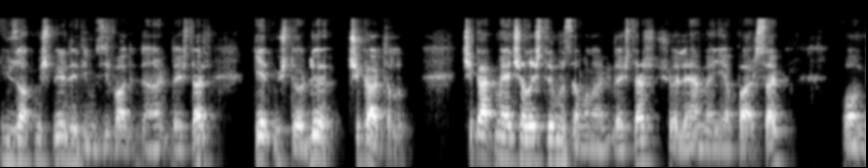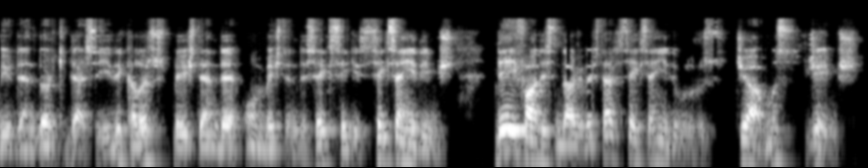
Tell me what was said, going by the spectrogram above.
161 dediğimiz ifadeden arkadaşlar 74'ü çıkartalım. Çıkartmaya çalıştığımız zaman arkadaşlar şöyle hemen yaparsak 11'den 4 giderse 7 kalır. 5'ten de 15'ten de 8, 8 87'ymiş. D ifadesinde arkadaşlar 87 buluruz. Cevabımız C'ymiş.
